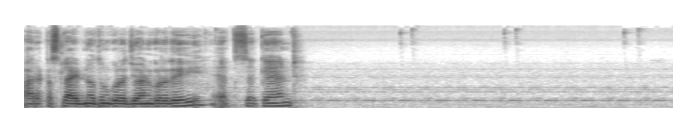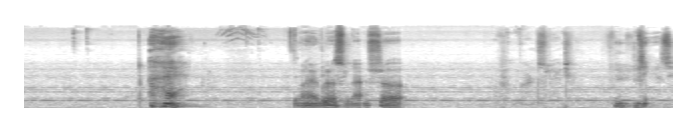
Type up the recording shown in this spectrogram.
আর একটা স্লাইড নতুন করে জয়েন করে দেই। এক সেকেন্ড slide। হুম, ঠিক আছে।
